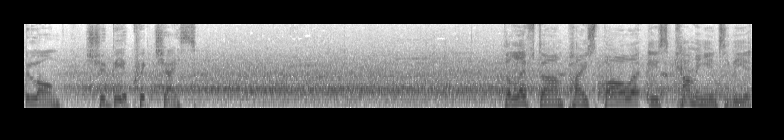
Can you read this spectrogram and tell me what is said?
Too long. Should be a quick chase. The left arm pace bowler is coming into the.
